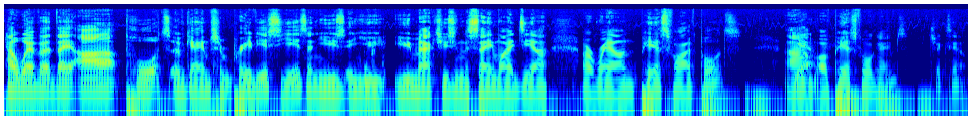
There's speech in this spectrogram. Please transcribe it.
However, they are ports of games from previous years, and use you UMax using the same idea around PS5 ports um, Yeah. of PS4 games. Checks out.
